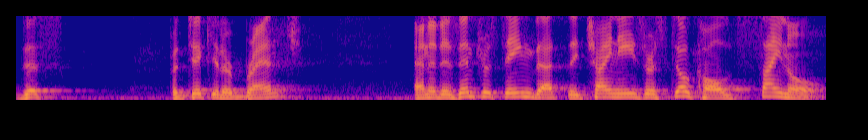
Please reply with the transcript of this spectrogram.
this particular branch. And it is interesting that the Chinese are still called Sino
